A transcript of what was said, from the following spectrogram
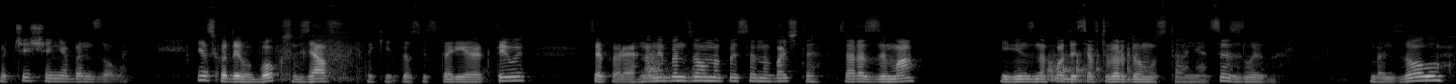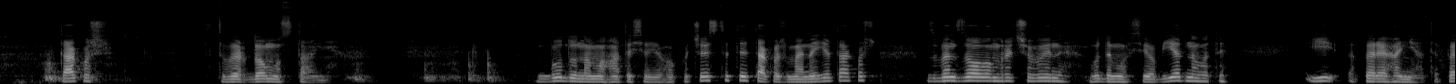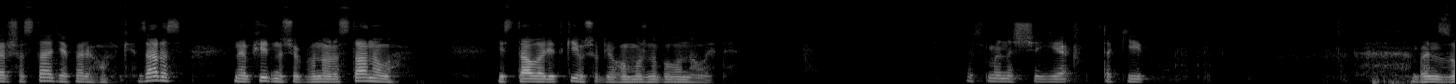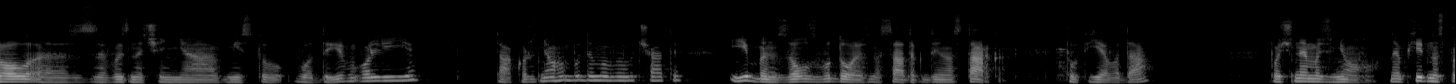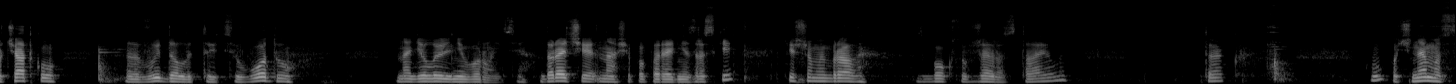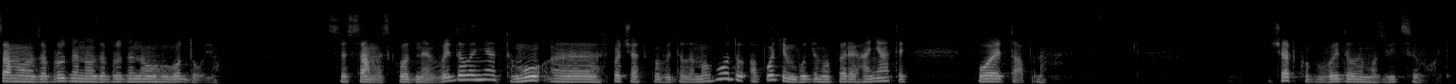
Очищення бензолу. Я сходив в бокс, взяв такі досить старі реактиви. Це перегнаний бензол написано, бачите, зараз зима, і він знаходиться в твердому стані. Це зливи бензолу, також в твердому стані. Буду намагатися його почистити. Також в мене є також з бензолом речовини. Будемо всі об'єднувати і переганяти. Перша стадія перегонки. Зараз необхідно, щоб воно розтануло і стало рідким, щоб його можна було налити. Ось в мене ще є такі бензол е, з визначення вмісту води в олії. Також з нього будемо вилучати. І бензол з водою з насадок Дина Старка. Тут є вода. Почнемо з нього. Необхідно спочатку е, видалити цю воду на ділильній воронці. До речі, наші попередні зразки, ті, що ми брали з боксу, вже розтаяли. Так. Ну, почнемо з самого забрудненого забрудненого водою. Це саме складне видалення, тому е, спочатку видалимо воду, а потім будемо переганяти поетапно. Спочатку видалимо звідси воду.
